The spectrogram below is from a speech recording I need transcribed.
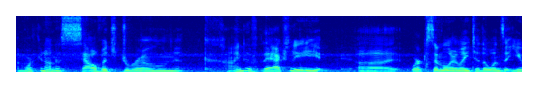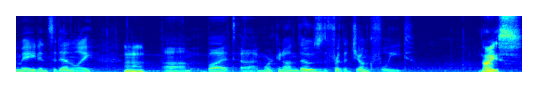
I'm working on a salvage drone. Kind of, they actually uh, work similarly to the ones that you made, incidentally. Mm, Um, but uh, I'm working on those for the junk fleet. nice.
